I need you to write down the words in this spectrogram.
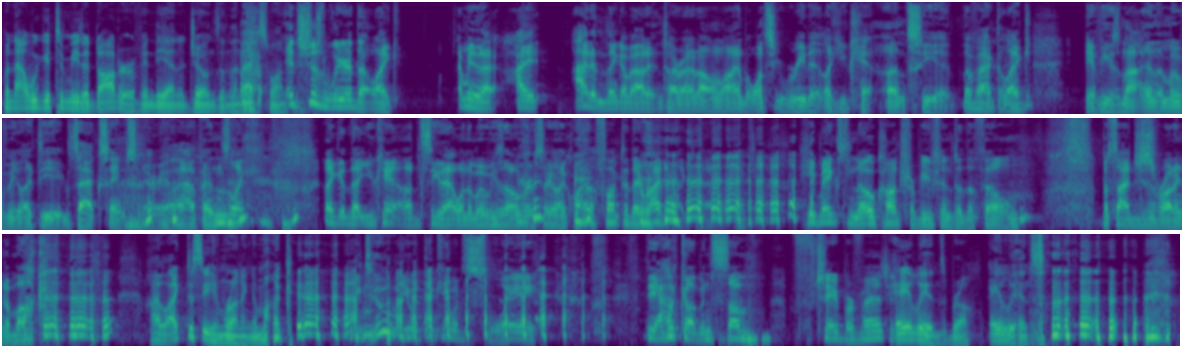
But now we get to meet a daughter of Indiana Jones in the next one. It's just weird that like, I mean, I, I I didn't think about it until I read it online, but once you read it, like you can't unsee it. The fact that like if he's not in the movie, like the exact same scenario happens, like like that you can't unsee that when the movie's over. So you're like, why the fuck did they write it like that? Like, he makes no contribution to the film besides just running amok. I like to see him running amok. Me too. You would think he would sway the outcome in some shape or fashion. Aliens, bro. Aliens. They're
